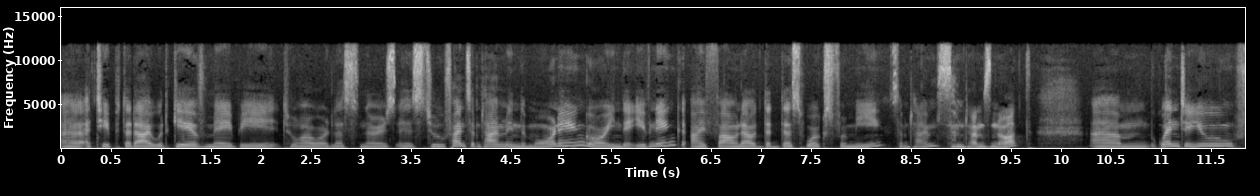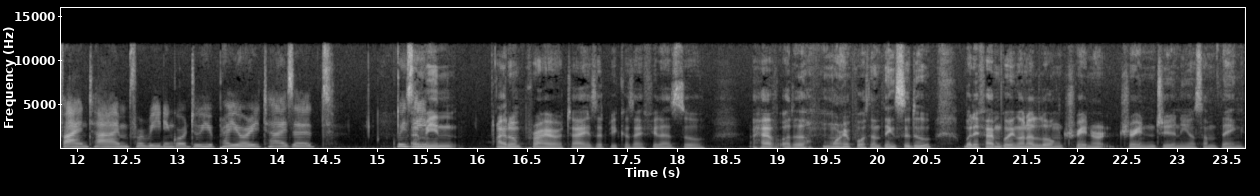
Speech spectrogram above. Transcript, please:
uh, a tip that I would give maybe to our listeners is to find some time in the morning or in the evening. I found out that this works for me sometimes, sometimes not. Um, when do you find time for reading, or do you prioritize it? I mean, I don't prioritize it because I feel as though I have other more important things to do. But if I'm going on a long train or train journey or something,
